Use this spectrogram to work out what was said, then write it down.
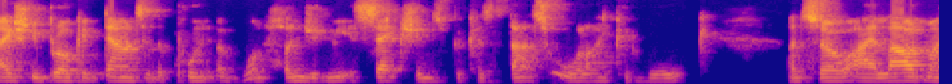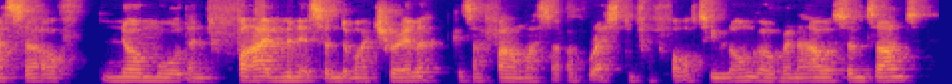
I actually broke it down to the point of 100 meter sections because that's all I could walk. And so I allowed myself no more than five minutes under my trailer because I found myself resting for far too long, over an hour sometimes.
